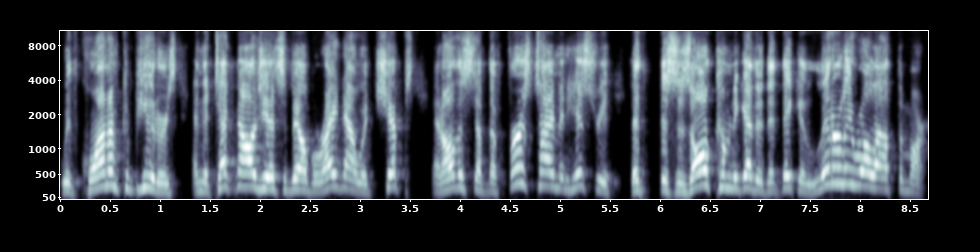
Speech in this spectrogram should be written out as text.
with quantum computers and the technology that's available right now with chips and all this stuff, the first time in history that this has all come together, that they can literally roll out the mark.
